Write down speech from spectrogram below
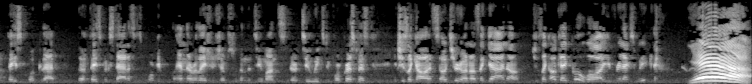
on Facebook that the Facebook status is more people end their relationships within the two months or two weeks before Christmas. And she's like, oh, that's so true. And I was like, yeah, I know. She's like, okay, cool. Well, are you free next week? Yeah.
